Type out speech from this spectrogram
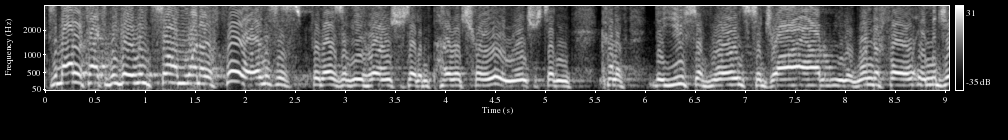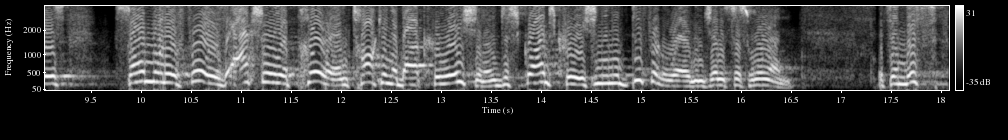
As a matter of fact, if we go read Psalm 104, and this is for those of you who are interested in poetry and you're interested in kind of the use of words to draw out you know, wonderful images, Psalm 104 is actually a poem talking about creation. And it describes creation in a different way than Genesis 1. It's in this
